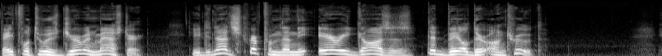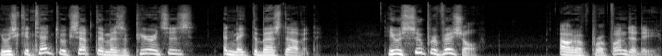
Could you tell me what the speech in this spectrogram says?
Faithful to his German master, he did not strip from them the airy gauzes that veiled their untruth. He was content to accept them as appearances and make the best of it. He was superficial, out of profundity.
